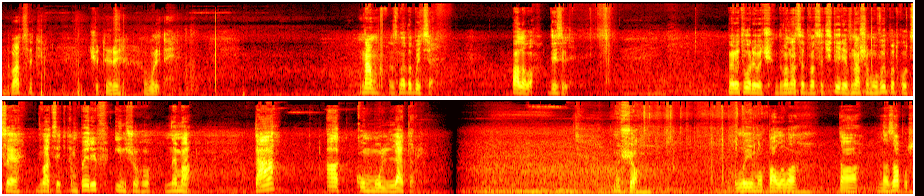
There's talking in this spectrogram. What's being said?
24 вольти. Нам знадобиться паливо, дизель. Перетворювач 1224 в нашому випадку це 20 амперів, іншого нема. Та акумулятор. Ну що, лиємо паливо та на запуск.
